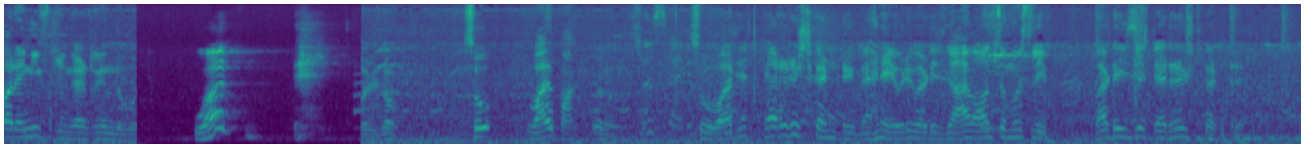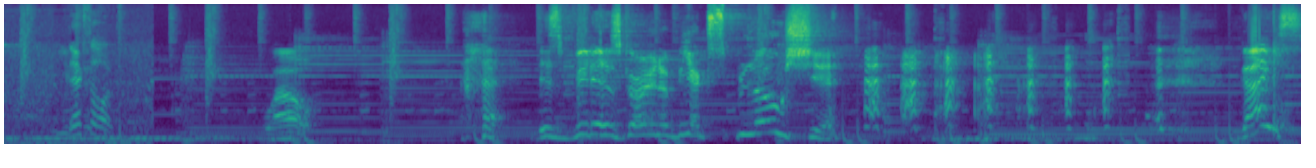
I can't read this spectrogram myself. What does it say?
or any fucking country in the world? What? no so why Pak- uh, so why It's a terrorist country, man. Everybody's. I'm also Muslim, but it's a terrorist country. That's all. Wow. this video is going to be explosion. Guys,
